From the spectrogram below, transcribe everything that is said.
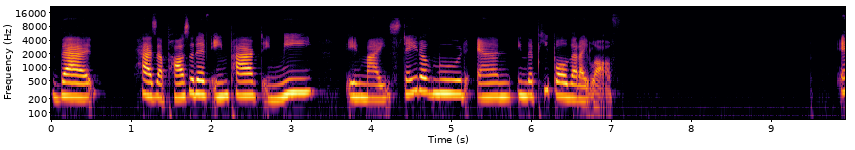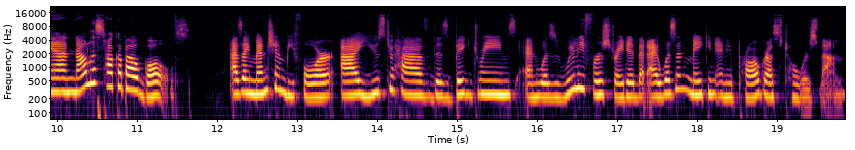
that has a positive impact in me, in my state of mood, and in the people that I love. And now let's talk about goals. As I mentioned before, I used to have these big dreams and was really frustrated that I wasn't making any progress towards them.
